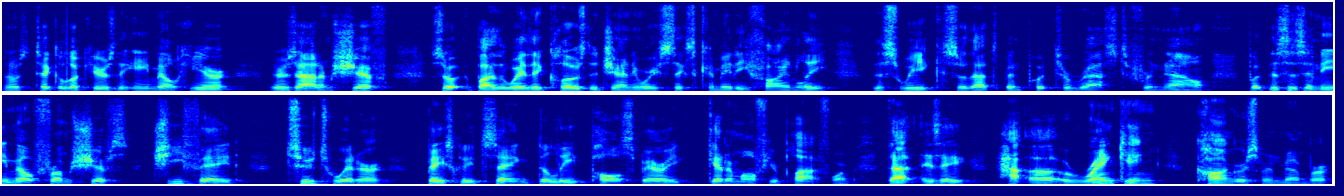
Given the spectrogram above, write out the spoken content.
let's take a look. Here's the email here. There's Adam Schiff. So, by the way, they closed the January 6th committee finally this week, so that's been put to rest for now. But this is an email from Schiff's chief aide to Twitter, basically saying, delete Paul Sperry, get him off your platform. That is a, a ranking congressman member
